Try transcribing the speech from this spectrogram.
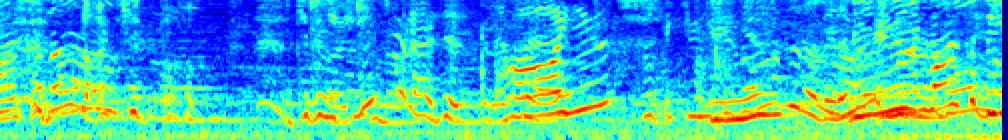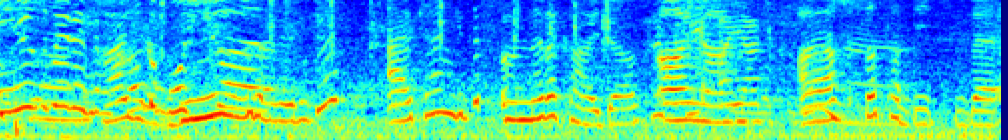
Arkadan alalım. 2200 mi vereceğiz bilete? Hayır. 1100 lira verelim. 1100 varsa 1100 verelim. Hayır, Kanka boş 1100 ver. lira vereceğiz. Erken gidip önlere kayacağız. Aynen. Ayakta tabii ki de.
